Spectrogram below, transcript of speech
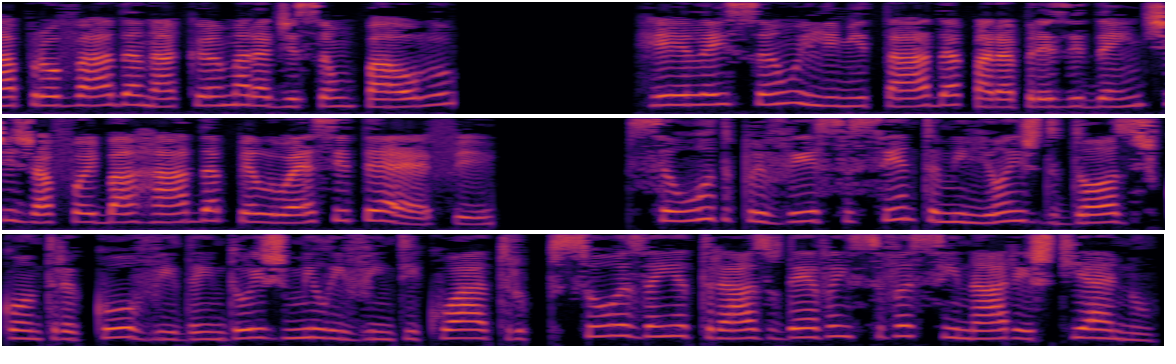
Aprovada na Câmara de São Paulo. Reeleição ilimitada para presidente já foi barrada pelo STF. Saúde prevê 60 milhões de doses contra Covid em 2024. Pessoas em atraso devem se vacinar este ano.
